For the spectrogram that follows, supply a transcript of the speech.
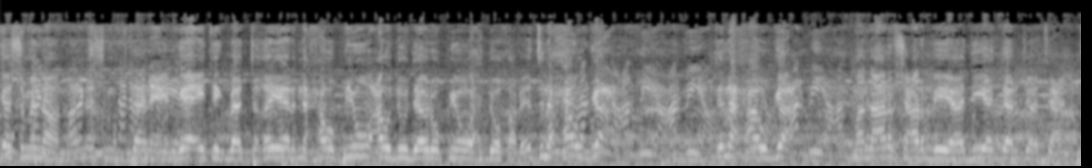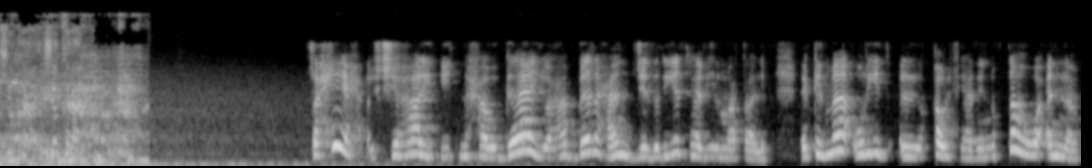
كاش منا ما ناس مقتنعين. قايتك بعد تغير نحاو بيون عاودوا داروا بيون واحد آخر. تنحاو كاع عربية عربية. تنحاو كاع ما نعرفش عربية هذه هي الدرجة تاعنا. شكرا شكرا. صحيح الشعار يتنحى كاع يعبر عن جذرية هذه المطالب. لكن ما أريد القول في هذه النقطة هو أن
